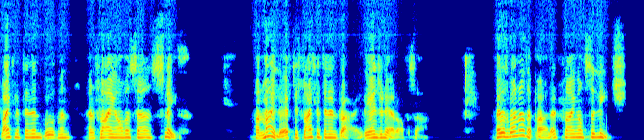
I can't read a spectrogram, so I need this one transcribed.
Flight Lieutenant Boothman, and Flying Officer Snaith. On my left is Flight Lieutenant Dry, the engineer officer. There was one other pilot, Flying Officer Leach,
